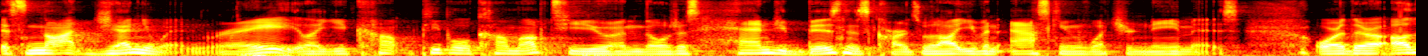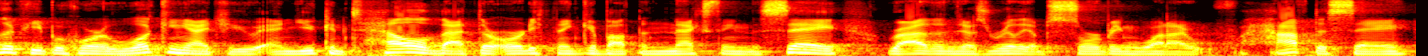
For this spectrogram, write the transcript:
it's not genuine, right? Like you come, people come up to you and they'll just hand you business cards without even asking what your name is. Or there are other people who are looking at you and you can tell that they're already thinking about the next thing to say rather than just really absorbing what I have to say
